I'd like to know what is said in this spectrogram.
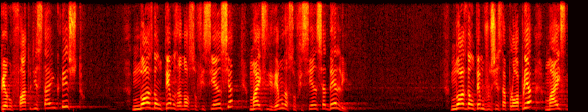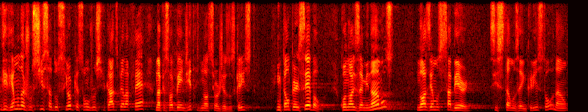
pelo fato de estar em Cristo. Nós não temos a nossa suficiência, mas vivemos a suficiência dele. Nós não temos justiça própria, mas vivemos na justiça do Senhor, porque somos justificados pela fé na pessoa bendita de nosso Senhor Jesus Cristo. Então percebam, quando nós examinamos, nós vamos saber se estamos em Cristo ou não.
